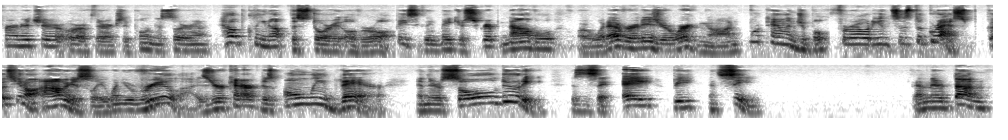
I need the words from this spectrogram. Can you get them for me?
furniture or if they're actually pulling the story around, help clean up the story overall. Basically, make your script, novel, or whatever it is you're working on more tangible for audiences to grasp. Because, you know, obviously, when you realize your character's only there and their sole duty is to say A, B, and C, then they're done.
